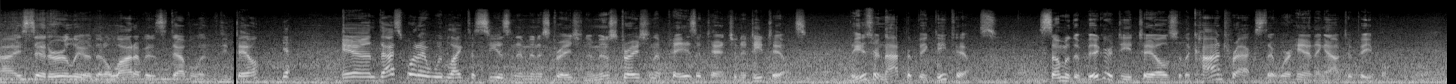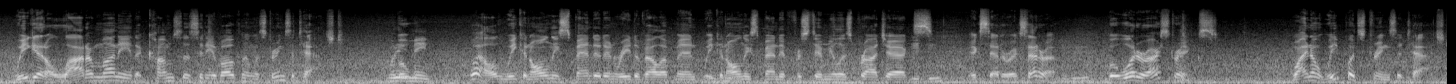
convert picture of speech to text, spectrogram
I said earlier that a lot of it is devil in detail. Yeah. And that's what I would like to see as an administration. Administration that pays attention to details. These are not the big details. Some of the bigger details are the contracts that we're handing out to people. We get a lot of money that comes to the city of Oakland with strings attached. What do you mean? well, we can only spend it in redevelopment, we can mm-hmm. only spend it for stimulus projects, mm-hmm. et cetera, et cetera. Mm-hmm. But what are our strengths? Why don't we put strings attached?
